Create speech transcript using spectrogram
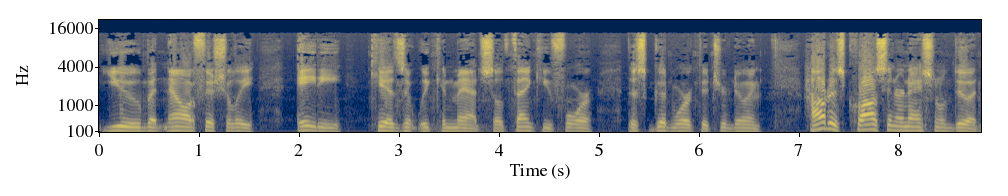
you, but now officially 80 kids that we can match. So, thank you for this good work that you're doing. How does Cross International do it?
